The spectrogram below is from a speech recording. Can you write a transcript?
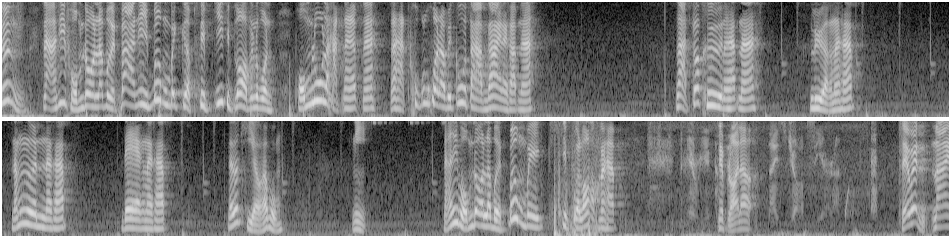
ซึ่งหลังที่ผมโดนระเบิดบ้านนี่บึ้มไปเกือบสิบยี่สิบรอบนะทุกคน ผมรู้รหัสนะครับนะ รหัสทุกคนเอาไปกู้ตามได้นะครับนะ รหัสก็คือนะครับนะ เหลืองนะครับ น้ำเงินนะครับ แดงนะครับ แล้วก็เขียวครับผม นี่ หลังที่ผมโดนระเบิดบึ้มไปสิบกว่ารอบนะครับ เรียบร้อยแล้วเซเว่นนาย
